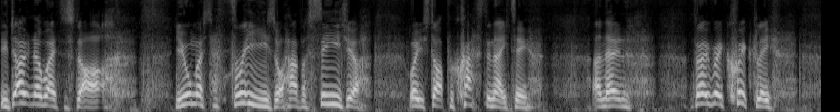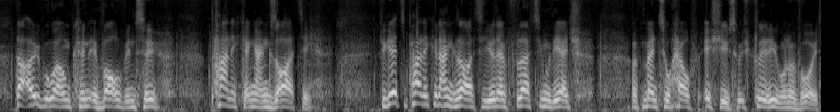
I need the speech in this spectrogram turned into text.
You don't know where to start. You almost freeze or have a seizure where you start procrastinating and then very, very quickly, that overwhelm can evolve into panic and anxiety. If you get to panic and anxiety, you're then flirting with the edge of mental health issues, which clearly you want to avoid.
